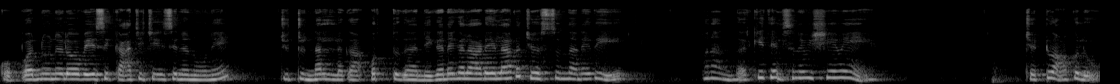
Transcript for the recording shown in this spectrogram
కొబ్బరి నూనెలో వేసి కాచి చేసిన నూనె జుట్టు నల్లగా ఒత్తుగా నిగనిగలాడేలాగా చేస్తుందనేది మనందరికీ తెలిసిన విషయమే. చెట్టు ఆకులు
